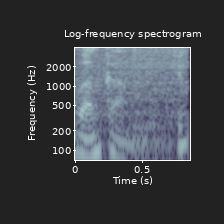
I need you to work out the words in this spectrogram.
Welcome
